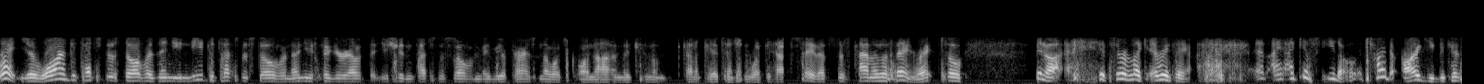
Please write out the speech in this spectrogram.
Right, you're warned to touch the stove, and then you need to touch the stove, and then you figure out that you shouldn't touch the stove, and maybe your parents know what's going on, and they can kind of pay attention to what they have to say. That's just kind of the thing, right? So, you know, it's sort of like everything, and I, I guess you know it's hard to argue because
